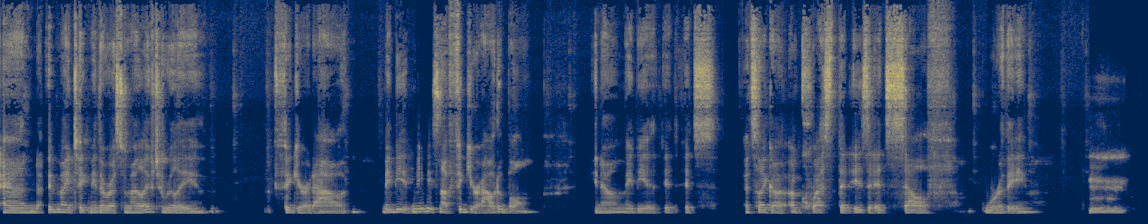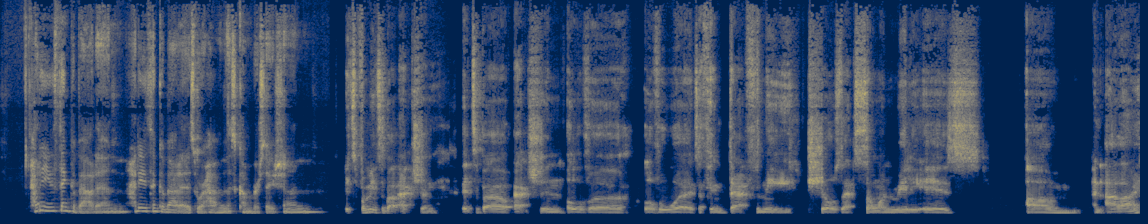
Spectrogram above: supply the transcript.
and it might take me the rest of my life to really figure it out. Maybe maybe it's not figure outable. You know, maybe it, it, it's it's like a, a, quest that is itself worthy. Mm. How do you think about it? How do you think about it as we're having this conversation? It's for me. It's about action. It's about action over over words. I think that for me shows that someone really is um, an ally.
